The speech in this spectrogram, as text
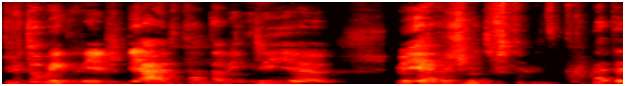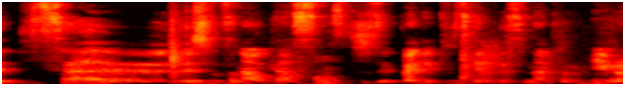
plutôt maigri, je dis ah putain t'as maigri, euh. Mais après je me dis putain mais pourquoi t'as dit ça, euh, ça n'a aucun sens, je sais pas du tout ce que la personne est en train de vivre.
